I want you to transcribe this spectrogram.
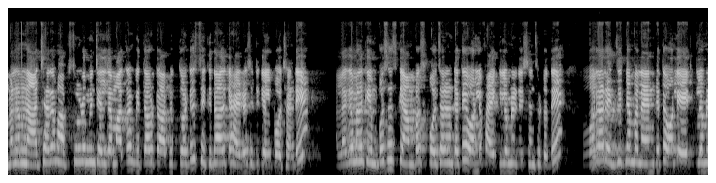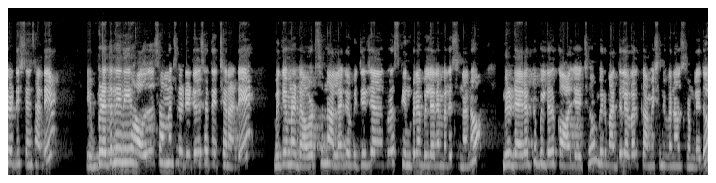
మనం నాచారం అప్సూడ నుంచి వెళ్తే మాత్రం వితౌట్ ట్రాఫిక్ తోటి సికింద్రాబాద్కి హైడ్రో సిటీకి వెళ్ళిపోవచ్చు అండి అలాగే మనకి ఇంపోసిస్ క్యాంపస్ పోచడానికి అయితే ఓన్లీ ఫైవ్ కిలోమీటర్ డిస్టెన్స్ ఉంటుంది. ఓవరాల్ ఎగ్జిట్ నెంబర్ నైన్కి అయితే ఓన్లీ ఎయిట్ కిలోమీటర్ డిస్టెన్స్ అండి. ఇప్పుడైతే నేను ఈ హౌసెస్ సంబంధించిన డీటెయిల్స్ అయితే ఇచ్చానండి. మీకు ఏమైనా డౌట్స్ ఉన్నా అలాగే విజిట్ చేయాలని కూడా స్క్రీన్ పైన బిల్డర్ నెంబర్ ఇస్తున్నాను. మీరు డైరెక్ట్ బిల్డర్ కాల్ చేయొచ్చు. మీరు మధ్యలో ఎవరికి కమిషన్ ఇవ్వనవసరం లేదు.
